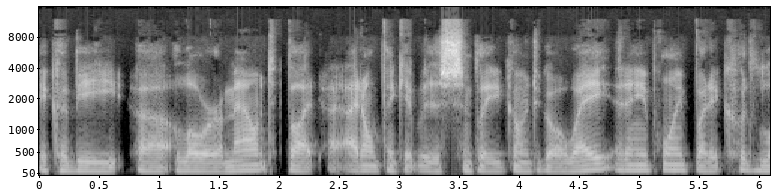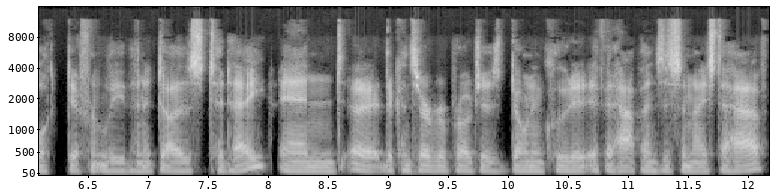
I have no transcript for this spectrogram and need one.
It could be uh, a lower amount, but I don't think it was simply going to go away at any point. But it could look differently than it does today. And uh, the conservative approach is don't include it. If it happens, it's a nice to have.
